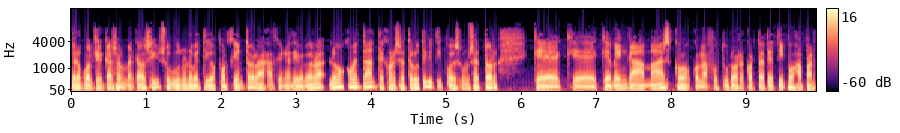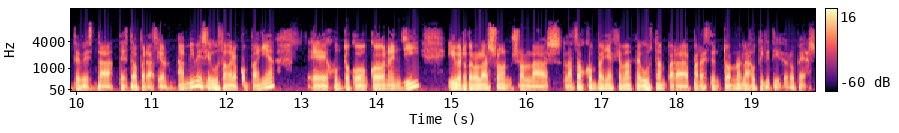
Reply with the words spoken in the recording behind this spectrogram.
pero en cualquier caso el mercado sí sube un 1,22% las acciones de Iberdrola. Lo hemos comentado antes con el sector utility, puede ser un sector que, que, que venga más con, con los futuros recortes de tipos aparte de esta, de esta operación. A mí me sigue gustando la compañía, eh, junto con, con NG, Iberdrola son, son las, las dos compañías que más me gustan para, para este entorno en las utilities europeas.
